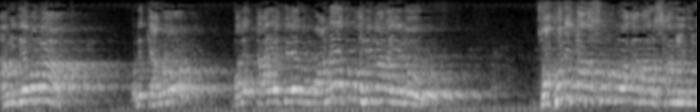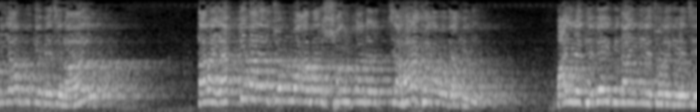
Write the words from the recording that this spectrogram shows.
আমি দেব না। বলে, কেন? বলে, তায়েফের অনেক মহিলারা এলো। যখনই তারা শুনলো আমার স্বামী দুনিয়ার বুকে বেঁচে নাই, তারা একটিবারের জন্য আমার সন্তানের চেহারা খানাও দেখেনি। বাইরে থেকেই বিদায় নিয়ে চলে গিয়েছে।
